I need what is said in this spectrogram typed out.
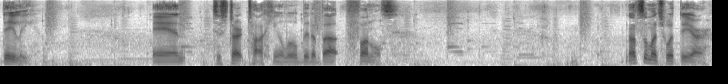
daily and to start talking a little bit about funnels. Not so much what they are.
